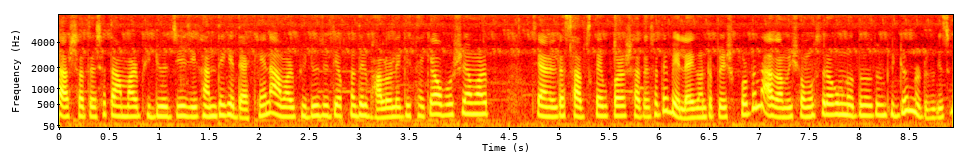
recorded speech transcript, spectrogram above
তার সাথে সাথে আমার ভিডিও যে যেখান থেকে দেখেন, আমার ভিডিও যদি আপনাদের ভালো লেগে থাকে, অবশ্যই আমার চ্যানেলটা সাবস্ক্রাইব করার সাথে সাথে বেলাইকনটা প্রেস করবেন। আগামী সমস্ত রকম নতুন নতুন ভিডিও নোটিফিকেশন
